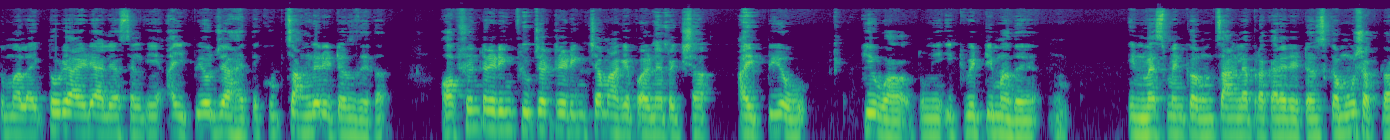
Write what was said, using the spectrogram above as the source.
तुम्हाला एक थोडी आयडिया आली असेल की आयपीओ जे आहे ते खूप चांगले रिटर्न्स देतात ऑप्शन ट्रेडिंग फ्युचर ट्रेडिंगच्या मागे पडण्यापेक्षा ओ किंवा तुम्ही इक्विटीमध्ये इन्व्हेस्टमेंट करून चांगल्या प्रकारे रिटर्न्स कमवू शकता.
